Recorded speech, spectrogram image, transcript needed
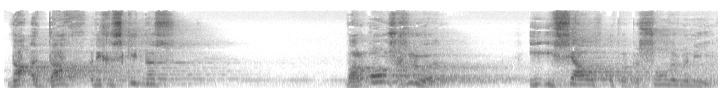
na 'n dag in die geskiedenis waar ons glo u uself op 'n besondere manier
